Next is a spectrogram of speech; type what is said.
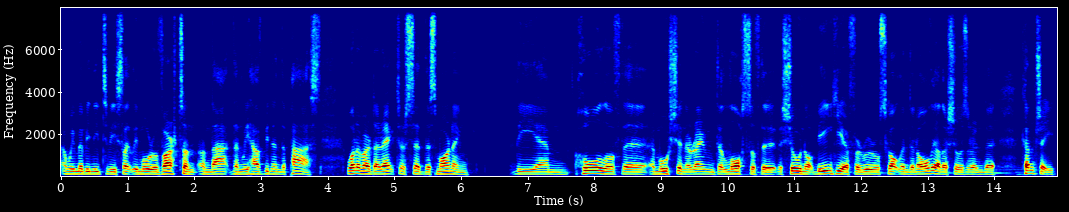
and we maybe need to be slightly more overt on, on that than we have been in the past. One of our directors said this morning the um, whole of the emotion around the loss of the, the show not being here for rural Scotland and all the other shows around the country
